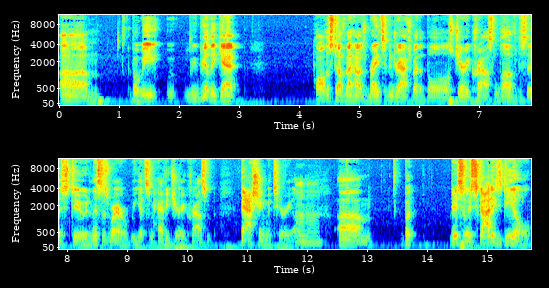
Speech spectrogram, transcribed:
Um, but we we really get all the stuff about how his rights have been drafted by the Bulls. Jerry Krause loved this dude, and this is where we get some heavy Jerry Krause bashing material. Um, but basically, Scottie's deal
